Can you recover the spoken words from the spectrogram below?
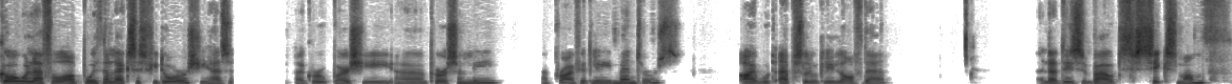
go a level up with Alexis Fedor. She has a, a group where she uh, personally, uh, privately mentors. I would absolutely love that. And that is about six months.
